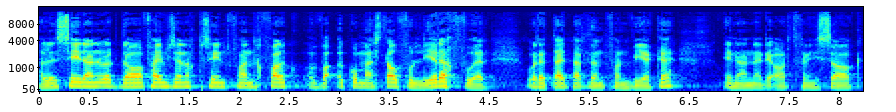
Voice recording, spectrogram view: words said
hulle sê dan ook daar 25% van gevalle kom herstel volledig voor oor 'n tydperk van weke en dan uit die aard van die saak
